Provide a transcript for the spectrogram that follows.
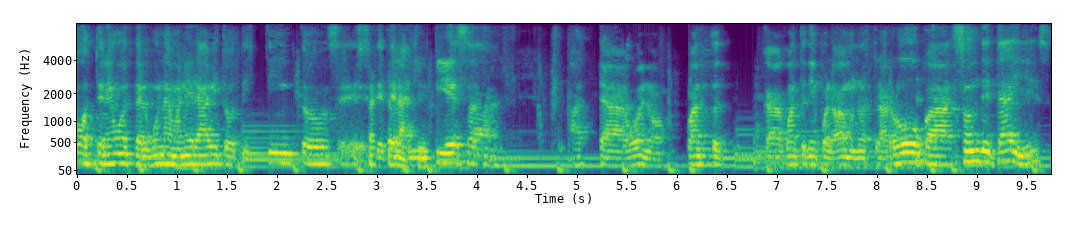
todos tenemos de alguna manera hábitos distintos, eh, desde la limpieza hasta, bueno, cuánto, cada cuánto tiempo lavamos nuestra ropa. Son detalles,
